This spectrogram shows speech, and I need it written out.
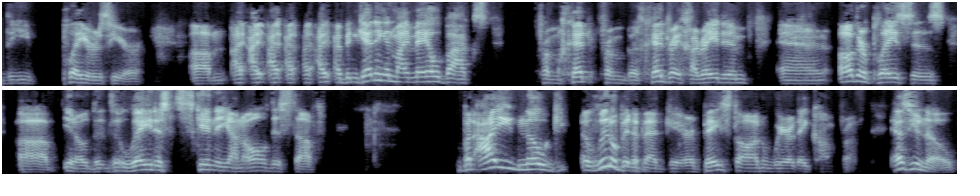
the players here. Um, I, I, have been getting in my mailbox from from Chedre Charedim and other places, uh, you know, the, the latest skinny on all this stuff. But I know a little bit about Ger based on where they come from. As you know,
